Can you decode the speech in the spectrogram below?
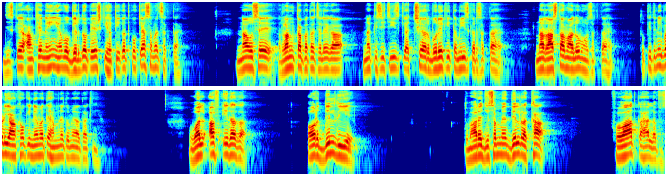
جس کے آنکھیں نہیں ہیں، وہ گرد و پیش کی حقیقت کو کیا سمجھ سکتا ہے؟ نہ اسے رنگ کا پتہ چلے گا، نہ کسی چیز کے اچھے اور برے کی تمیز کر سکتا ہے، نہ راستہ معلوم ہو سکتا ہے۔ تو کتنی بڑی آنکھوں کی نعمتیں ہم نے تمہیں عطا کی ہیں۔ ولاف ادا اور دل دیے۔ تمہارے جسم میں دل رکھا۔ فواد کہا لفظ۔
